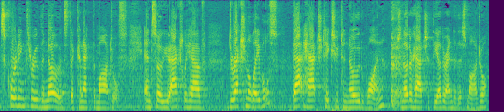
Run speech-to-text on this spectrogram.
squirting through the nodes that connect the modules. And so you actually have directional labels. That hatch takes you to node 1. There's another hatch at the other end of this module.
